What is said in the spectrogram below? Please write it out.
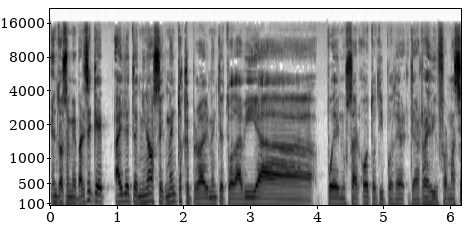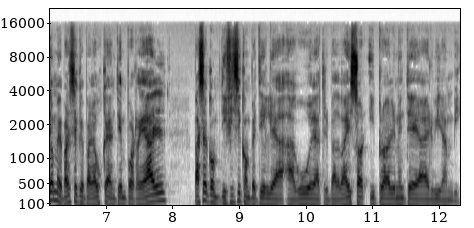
Entonces me parece que hay determinados segmentos que probablemente todavía pueden usar otro tipo de, red de información. Me parece que para búsqueda en tiempo real va a ser difícil competirle a Google, a TripAdvisor y probablemente a Airbnb.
